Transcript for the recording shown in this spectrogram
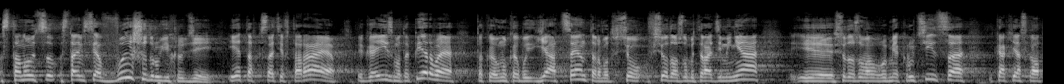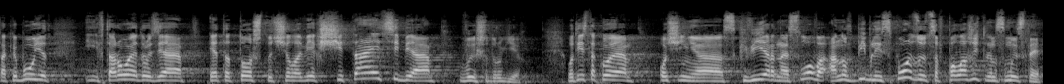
становится, ставит себя выше других людей. И это, кстати, вторая, эгоизм, это первое, такое, ну, как бы я центр, вот все, все должно быть ради меня, и все должно вокруг меня крутиться, как я сказал, так и будет. И второе, друзья, это то, что человек считает себя выше других. Вот есть такое очень э, скверное слово, оно в Библии используется в положительном смысле,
